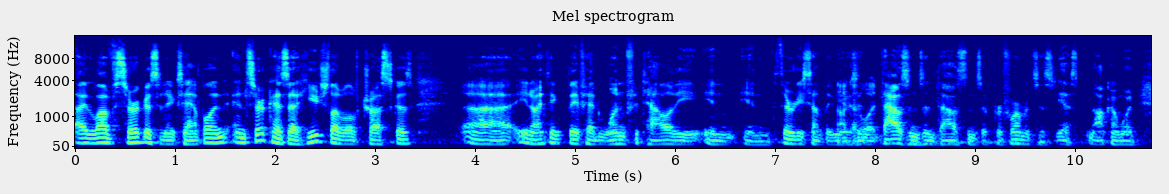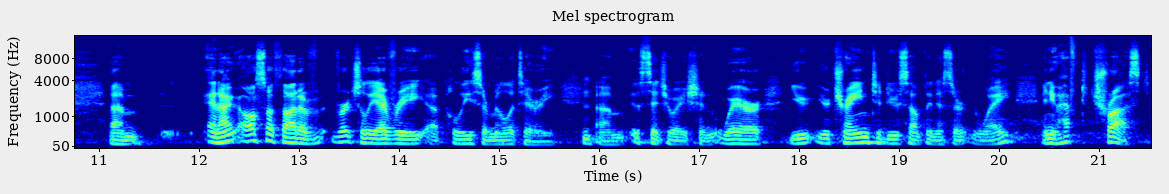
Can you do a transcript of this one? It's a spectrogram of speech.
I love Cirque as an example, and, and Cirque has a huge level of trust because, uh, you know, I think they've had one fatality in in thirty something years, and thousands and thousands of performances. Yes, knock on wood. Um, and I also thought of virtually every uh, police or military um, situation where you, you're trained to do something a certain way, and you have to trust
